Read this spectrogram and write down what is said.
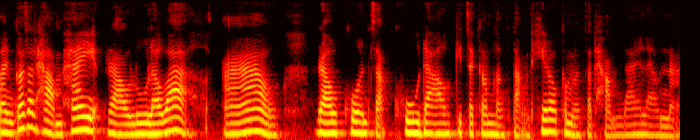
มันก็จะทำให้เรารู้แล้วว่า อ้าว เราควรจะคูลดาวกิจกรรมต่างๆ ที่เรากำลังจะทำได้แล้วนะ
